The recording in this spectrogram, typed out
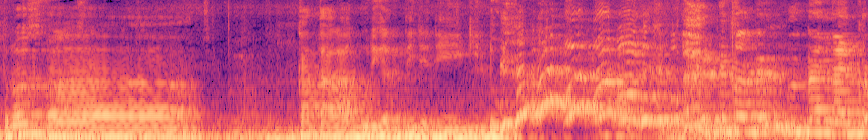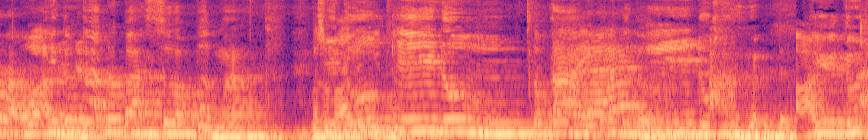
Terus eh, kata lagu diganti jadi kidung Itu kan udah kidung tuh ada bahasa apa mak masuk hidung, lagi gitu. Hidung, kepala, ah, gitu. hidung. Ayo itu.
